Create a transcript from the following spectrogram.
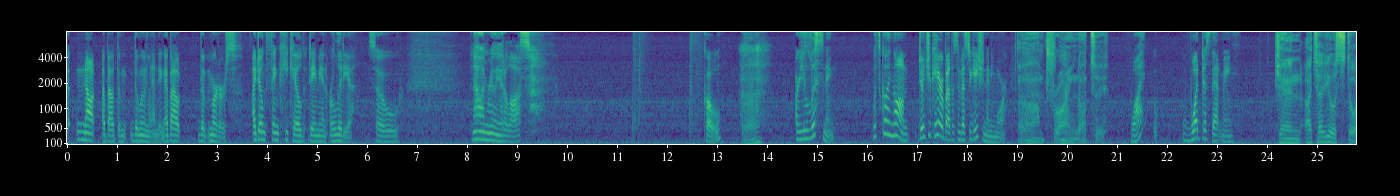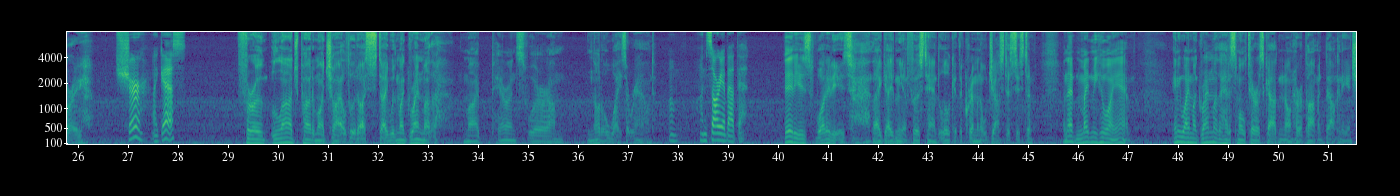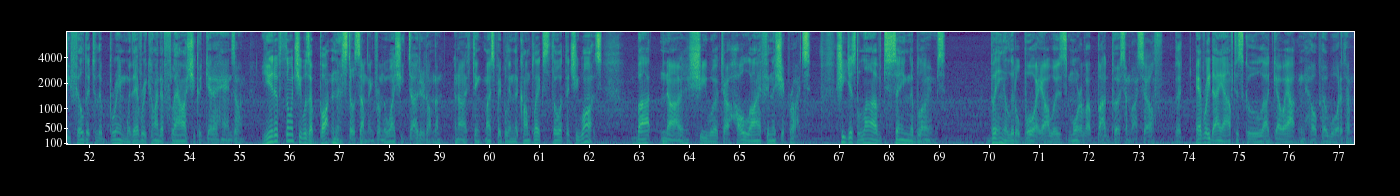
Uh, not about the, the moon landing, about the murders. I don't think he killed Damien or Lydia, so. Now I'm really at a loss. Cole? Huh? Are you listening? What's going on? Don't you care about this investigation anymore? Oh, I'm trying not to. What? What does that mean? Can I tell you a story? Sure, I guess. For a large part of my childhood, I stayed with my grandmother. My parents were, um, not always around. Um, I'm sorry about that. It is what it is. They gave me a first hand look at the criminal justice system, and that made me who I am. Anyway, my grandmother had a small terrace garden on her apartment balcony, and she filled it to the brim with every kind of flower she could get her hands on. You'd have thought she was a botanist or something from the way she doted on them, and I think most people in the complex thought that she was. But no, she worked her whole life in the shipwrights. She just loved seeing the blooms. Being a little boy, I was more of a bug person myself, every day after school I'd go out and help her water them.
